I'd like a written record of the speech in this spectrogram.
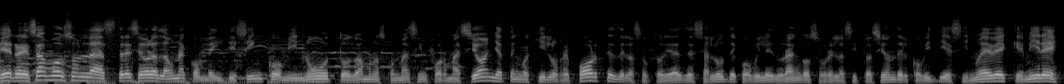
Bien, regresamos, son las 13 horas, la una con 25 minutos. Vámonos con más información. Ya tengo aquí los reportes de las autoridades de salud de Coahuila y Durango sobre la situación del COVID-19, que mire,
